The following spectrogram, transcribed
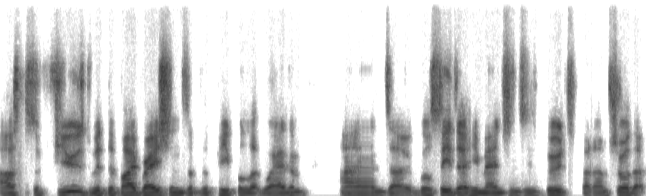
are suffused with the vibrations of the people that wear them. And uh, we'll see that he mentions his boots, but I'm sure that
